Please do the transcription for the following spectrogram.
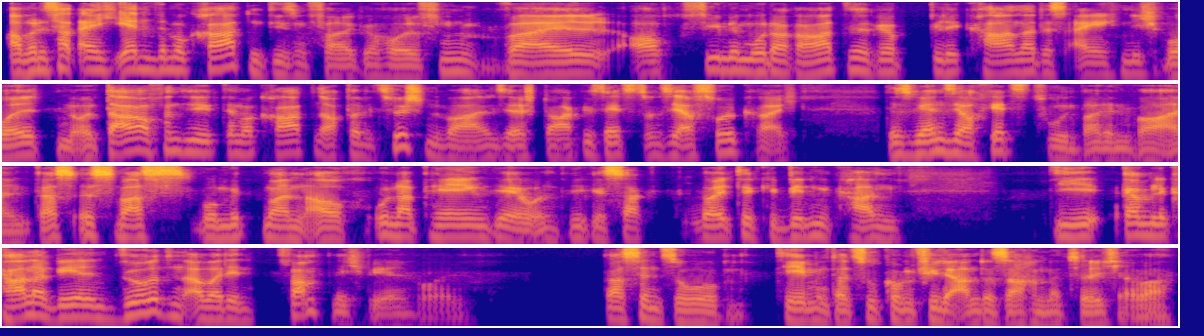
Aber das hat eigentlich eher den Demokraten in diesem Fall geholfen, weil auch viele moderate Republikaner das eigentlich nicht wollten. Und darauf haben die Demokraten auch bei den Zwischenwahlen sehr stark gesetzt und sehr erfolgreich. Das werden sie auch jetzt tun bei den Wahlen. Das ist was, womit man auch unabhängige und wie gesagt Leute gewinnen kann, die Republikaner wählen würden, aber den Trump nicht wählen wollen. Das sind so Themen. Dazu kommen viele andere Sachen natürlich, aber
